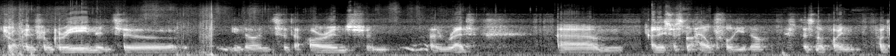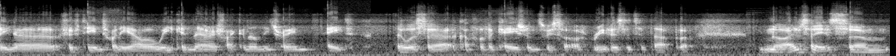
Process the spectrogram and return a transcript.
Dropping from green into you know into the orange and, and red. And it's just not helpful, you know. There's no point putting a 15, 20 hour week in there if I can only train eight. There was a, a couple of occasions we sort of revisited that, but no, I'd say it's um,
